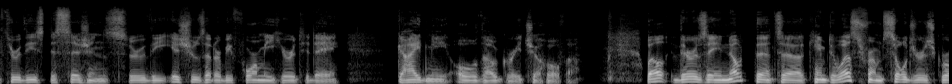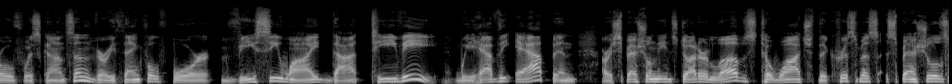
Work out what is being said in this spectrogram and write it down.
through these decisions, through the issues that are before me here today. Guide me, O Thou Great Jehovah. Well, there is a note that uh, came to us from Soldiers Grove, Wisconsin. Very thankful for VCY.TV. We have the app, and our special needs daughter loves to watch the Christmas specials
